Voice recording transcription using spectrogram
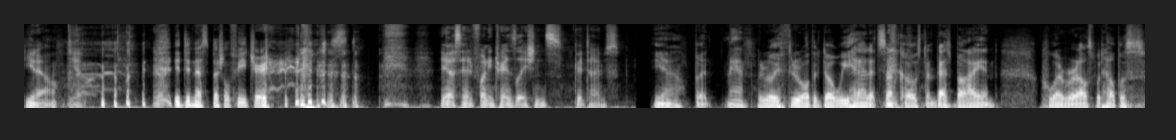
you know. Yeah. It didn't have special features. yes, it had funny translations. Good times. Yeah, but man, we really threw all the dough we had at Suncoast and Best Buy and whoever else would help us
